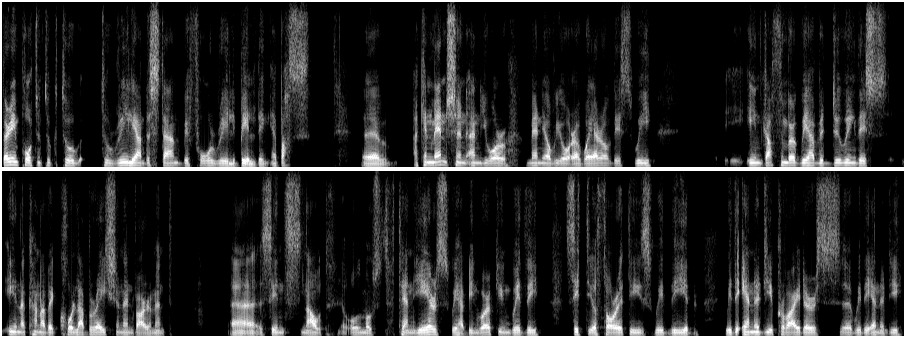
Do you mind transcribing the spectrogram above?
very important to, to, to really understand before really building a bus. Uh, I can mention, and you are many of you are aware of this, we in Gothenburg, we have been doing this in a kind of a collaboration environment uh, since now almost 10 years. We have been working with the city authorities, with the with the energy providers, uh, with the energy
